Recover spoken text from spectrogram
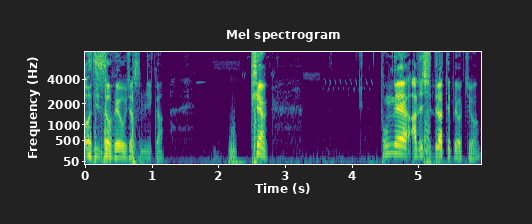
어디서 배우셨습니까? 그냥 동네 아저씨들한테 배웠죠.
